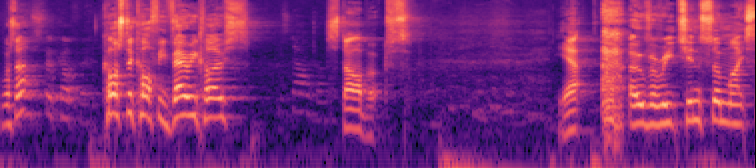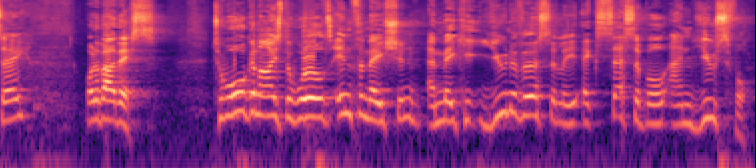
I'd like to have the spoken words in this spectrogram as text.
What's that? Costa Coffee. Costa Coffee, very close. Starbucks. Starbucks. Yeah, overreaching, some might say. What about this? To organise the world's information and make it universally accessible and useful.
